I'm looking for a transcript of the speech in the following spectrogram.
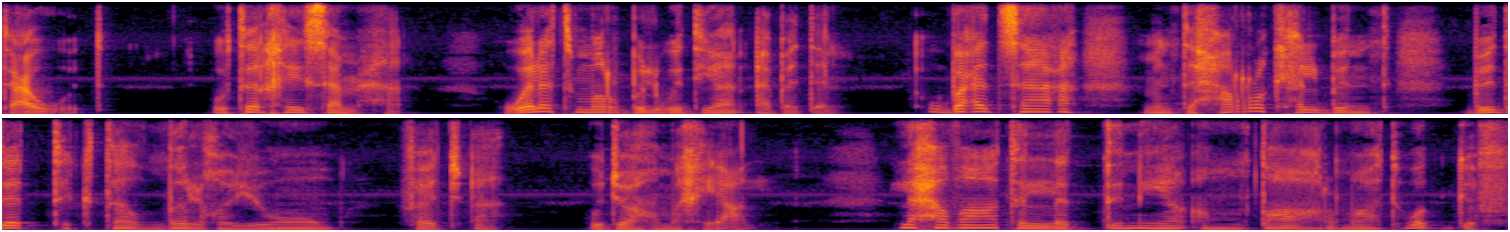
تعود وترخي سمعها ولا تمر بالوديان أبدا. وبعد ساعة من تحرك هالبنت بدت تكتظ الغيوم فجأة وجاهم خيال. لحظات إلا الدنيا أمطار ما توقف.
